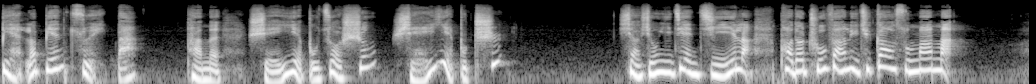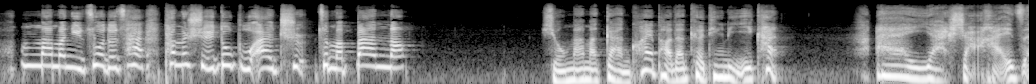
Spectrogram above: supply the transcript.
扁了扁嘴巴，他们谁也不做声，谁也不吃。小熊一见急了，跑到厨房里去告诉妈妈：“妈妈，你做的菜他们谁都不爱吃，怎么办呢？”熊妈妈赶快跑到客厅里一看。哎呀，傻孩子，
